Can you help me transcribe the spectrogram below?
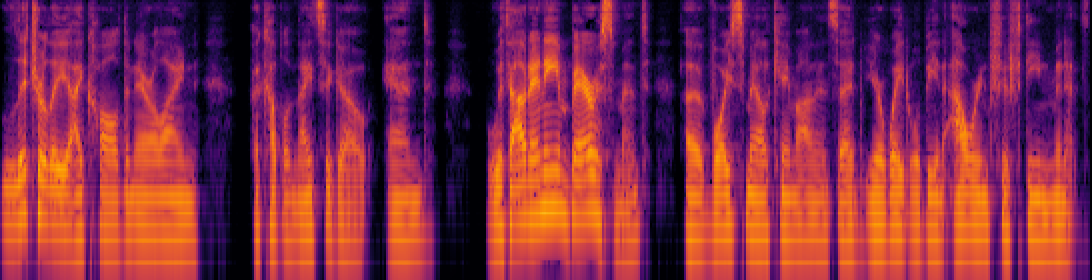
literally, I called an airline a couple of nights ago and without any embarrassment, a voicemail came on and said, Your wait will be an hour and 15 minutes.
